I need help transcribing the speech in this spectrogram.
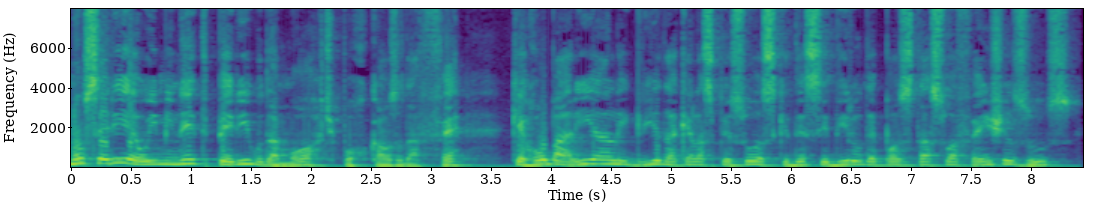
Não seria o iminente perigo da morte por causa da fé que roubaria a alegria daquelas pessoas que decidiram depositar sua fé em Jesus?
